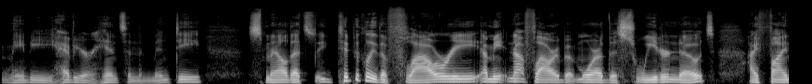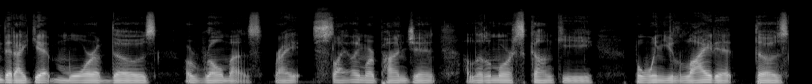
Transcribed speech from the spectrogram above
maybe heavier hints in the minty smell. That's typically the flowery. I mean, not flowery, but more of the sweeter notes. I find that I get more of those aromas, right? Slightly more pungent, a little more skunky. But when you light it, those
